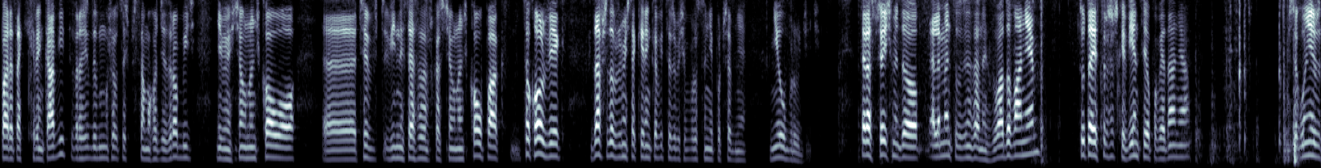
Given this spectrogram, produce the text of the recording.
parę takich rękawic, w razie gdybym musiał coś przy samochodzie zrobić, nie wiem, ściągnąć koło, czy w, w innych Teslach na przykład ściągnąć kołpak, cokolwiek. Zawsze dobrze mieć takie rękawice, żeby się po prostu niepotrzebnie nie ubrudzić. Teraz przejdźmy do elementów związanych z ładowaniem. Tutaj jest troszeczkę więcej opowiadania. Szczególnie, że,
